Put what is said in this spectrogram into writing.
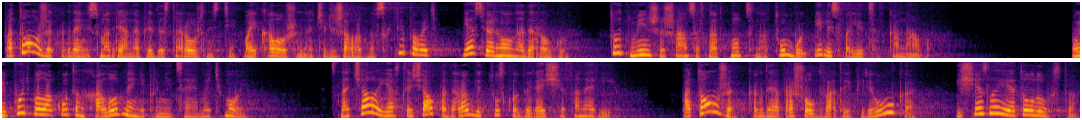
Потом же, когда, несмотря на предосторожности, мои калоши начали жалобно всхлипывать, я свернул на дорогу. Тут меньше шансов наткнуться на тумбу или свалиться в канаву. Мой путь был окутан холодной непроницаемой тьмой. Сначала я встречал по дороге тускло горящие фонари. Потом же, когда я прошел два-три переулка, исчезло и это удобство.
